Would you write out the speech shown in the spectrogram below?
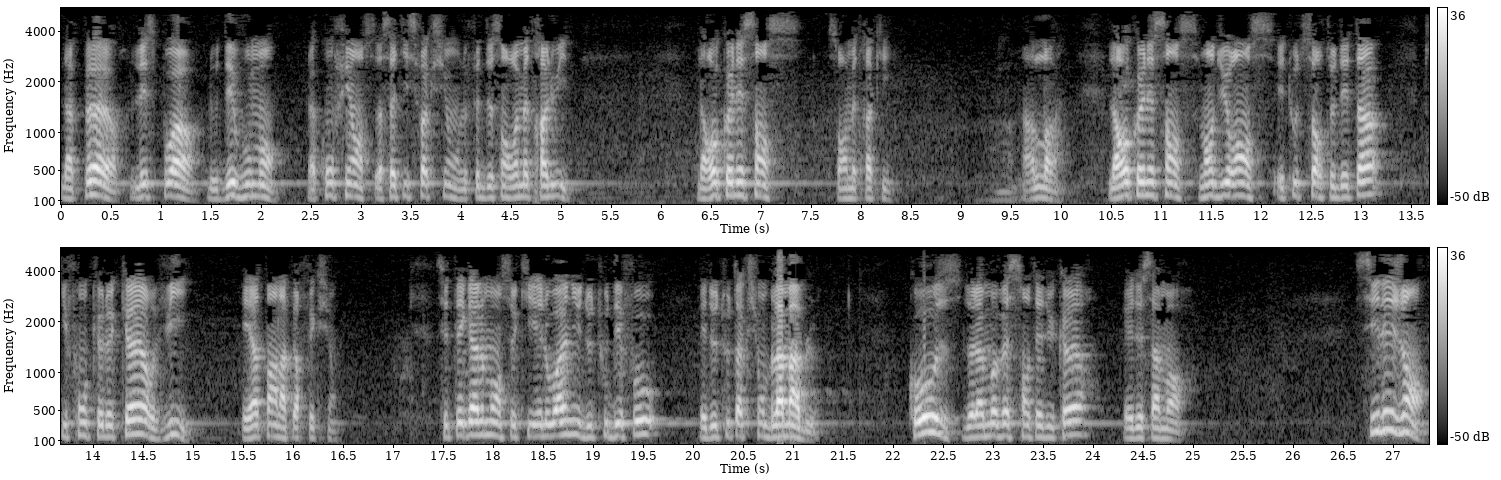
la peur, l'espoir, le dévouement, la confiance, la satisfaction, le fait de s'en remettre à lui, la reconnaissance, s'en remettre à qui? Allah. La reconnaissance, l'endurance et toutes sortes d'états qui font que le cœur vit et atteint la perfection. C'est également ce qui éloigne de tout défaut et de toute action blâmable, cause de la mauvaise santé du cœur et de sa mort. Si les gens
